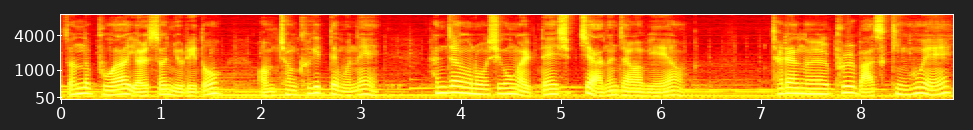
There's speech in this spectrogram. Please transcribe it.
썬루프와 열선 유리도 엄청 크기 때문에 한 장으로 시공할 때 쉽지 않은 작업이에요. 차량을 풀 마스킹 후에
